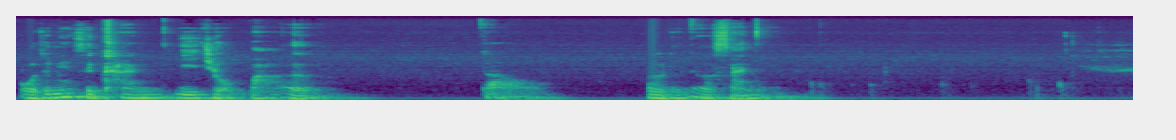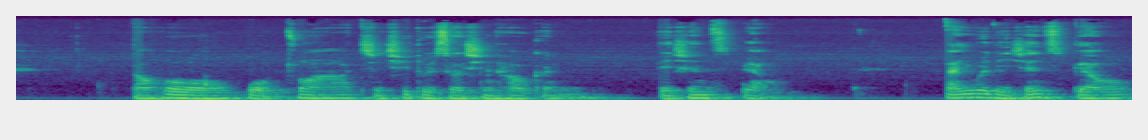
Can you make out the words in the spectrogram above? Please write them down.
我这边是看一九八二到二零二三年，然后我抓景气对策信号跟领先指标。但因为领先指标，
